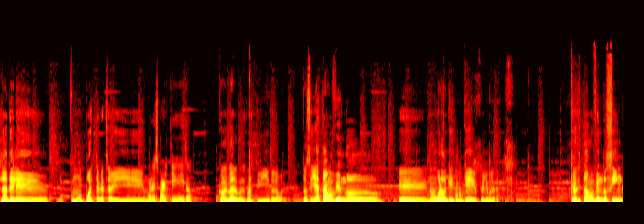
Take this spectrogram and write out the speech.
la tele como puesta, ¿cachai? Y, Con Smart TV como, claro, con Smart TV y toda la weá. Entonces ya estábamos viendo. eh, no me acuerdo qué, qué película era. Creo que estábamos viendo Sing,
